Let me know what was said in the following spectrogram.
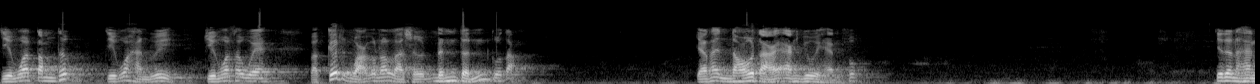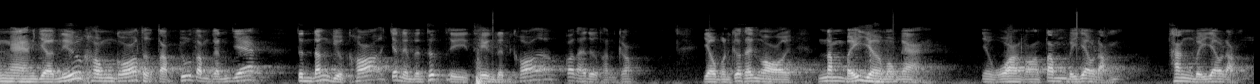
chuyển hóa tâm thức, chuyển hóa hành vi, chuyển hóa thói quen. Và kết quả của nó là sự định tĩnh của tâm. Trạng thái nội tại an vui hạnh phúc. Cho nên hàng ngàn giờ nếu không có thực tập chú tâm cảnh giác, tinh tấn vượt khó, chánh niệm định thức thì thiền định khó có thể được thành công. Dầu mình có thể ngồi năm, bảy giờ một ngày, nhưng hoàn toàn tâm bị dao động, thân bị dao động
